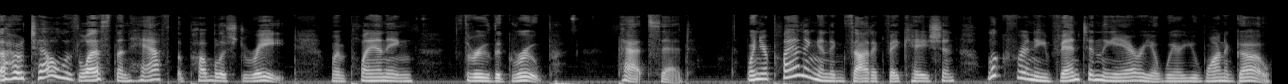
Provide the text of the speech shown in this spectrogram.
The hotel was less than half the published rate when planning through the group, Pat said. When you're planning an exotic vacation, look for an event in the area where you want to go,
